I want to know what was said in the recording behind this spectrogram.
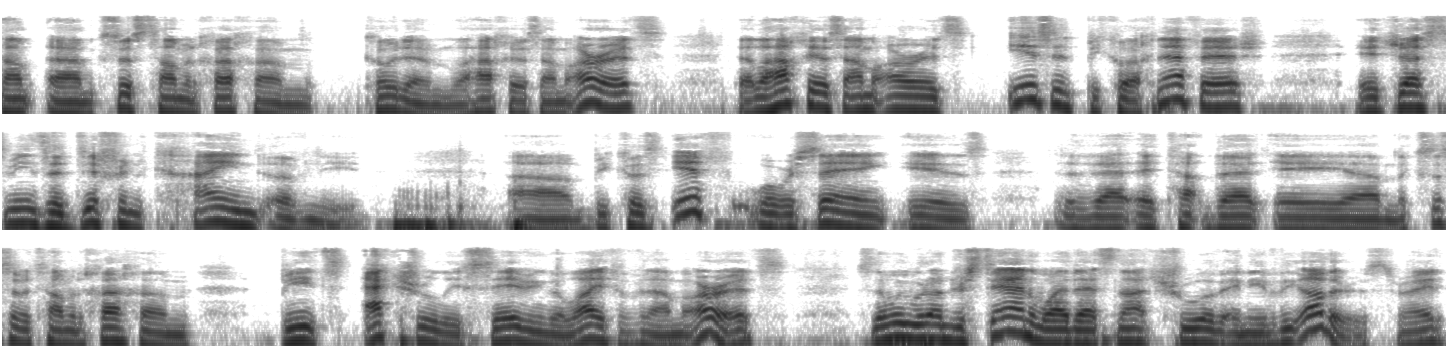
um, ksus Talmud Chacham kodem lahachios Amaretz, that lahachios Amaretz isn't pikuach nefesh. It just means a different kind of need. Uh, because if what we're saying is that a, that a um, ksus of a Talmud Chacham beats actually saving the life of an Amaretz, so then we would understand why that's not true of any of the others, right?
